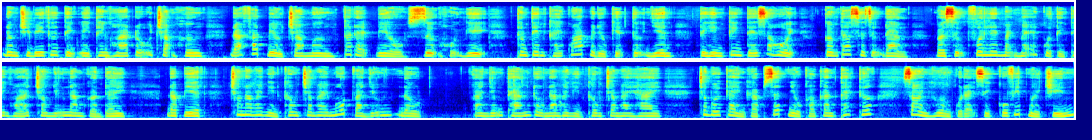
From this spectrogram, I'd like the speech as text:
Đồng chí Bí thư tỉnh ủy Thanh Hóa Đỗ Trọng Hưng đã phát biểu chào mừng các đại biểu dự hội nghị, thông tin khái quát về điều kiện tự nhiên, tình hình kinh tế xã hội, công tác xây dựng Đảng và sự vươn lên mạnh mẽ của tỉnh Thanh Hóa trong những năm gần đây. Đặc biệt, trong năm 2021 và những đầu à, những tháng đầu năm 2022, trong bối cảnh gặp rất nhiều khó khăn thách thức do ảnh hưởng của đại dịch COVID-19,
